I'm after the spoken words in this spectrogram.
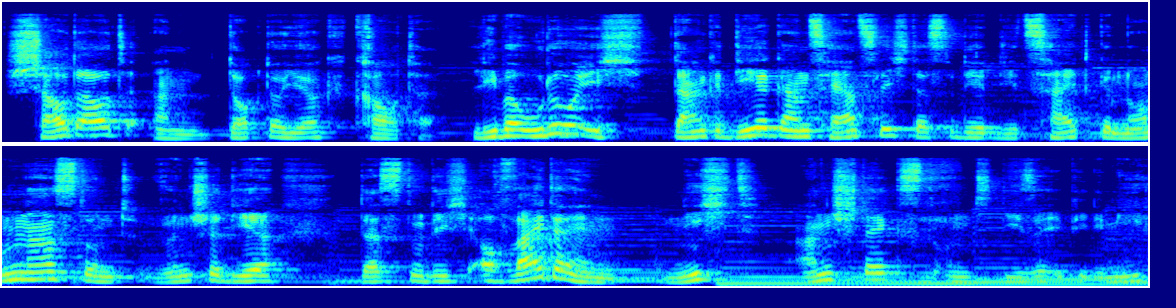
Shoutout an Dr. Jörg Krauter. Lieber Udo, ich danke dir ganz herzlich, dass du dir die Zeit genommen hast und wünsche dir, dass du dich auch weiterhin nicht ansteckst und diese Epidemie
